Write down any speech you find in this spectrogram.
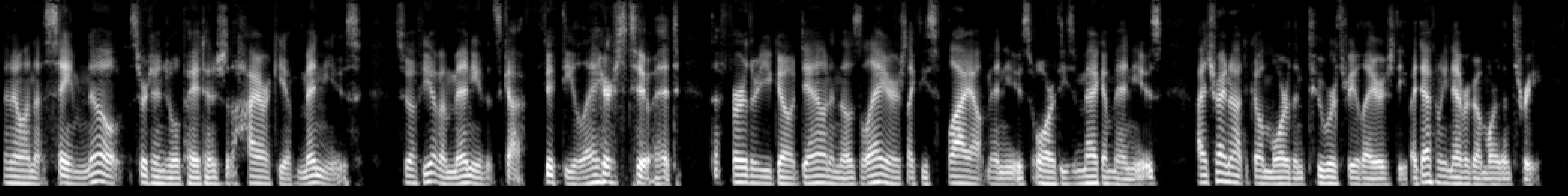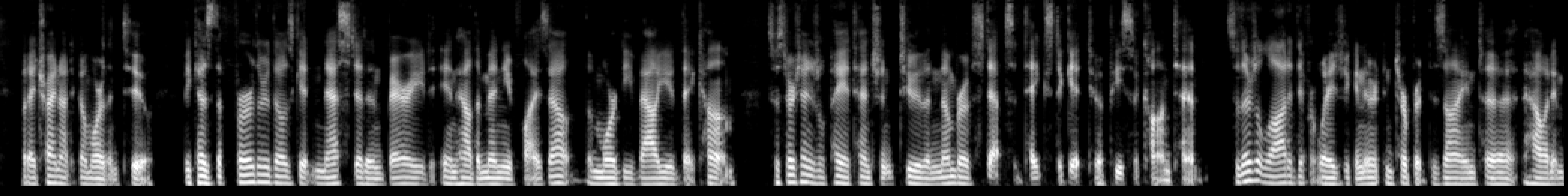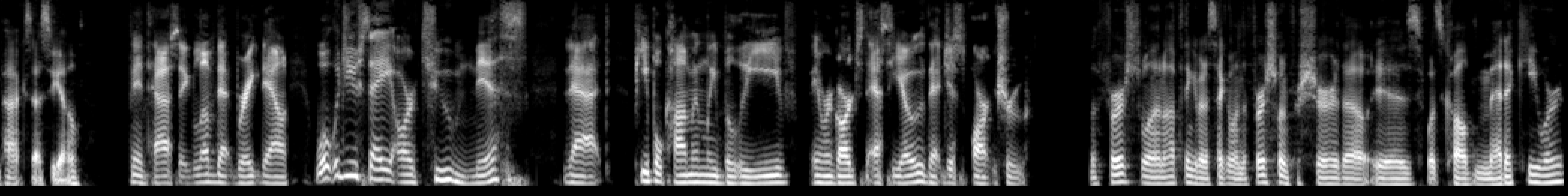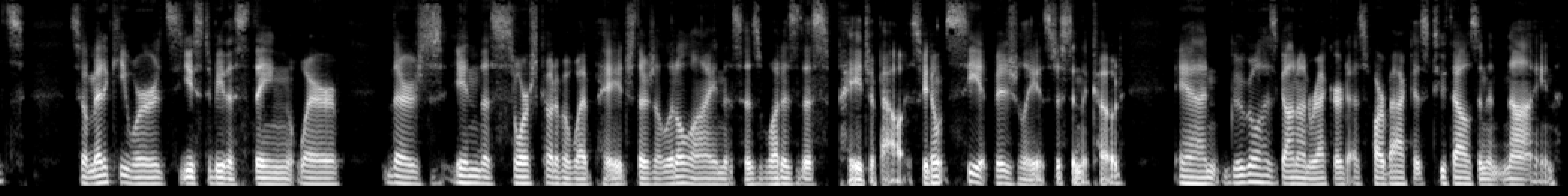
And now on that same note, search engine will pay attention to the hierarchy of menus. So if you have a menu that's got 50 layers to it, the further you go down in those layers, like these flyout menus or these mega menus, I try not to go more than two or three layers deep. I definitely never go more than three, but I try not to go more than two because the further those get nested and buried in how the menu flies out, the more devalued they come. So search engines will pay attention to the number of steps it takes to get to a piece of content. So there's a lot of different ways you can interpret design to how it impacts SEO. Fantastic. Love that breakdown. What would you say are two myths that people commonly believe in regards to SEO that just aren't true? The first one, I'll have to think about a second one. The first one for sure, though, is what's called meta keywords. So, meta keywords used to be this thing where there's in the source code of a web page, there's a little line that says, What is this page about? So, you don't see it visually, it's just in the code. And Google has gone on record as far back as 2009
